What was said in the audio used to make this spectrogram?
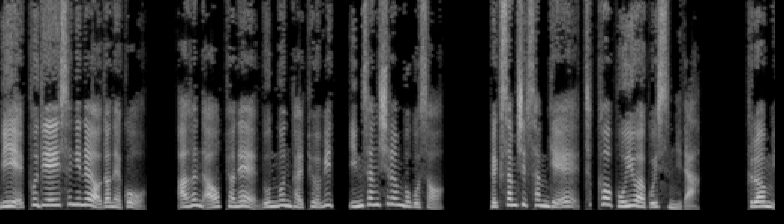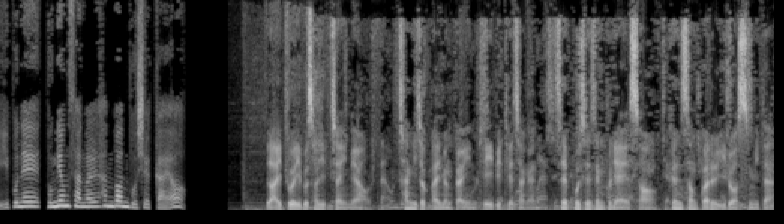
미 FDA 승인을 얻어내고 99편의 논문 발표 및 임상 실험 보고서 133개의 특허 보유하고 있습니다. 그럼 이분의 동영상을 한번 보실까요? 라이프웨이브 설립자이며 창의적 발명가인 데이빗 회장은 세포 재생 분야에서 큰 성과를 이루었습니다.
